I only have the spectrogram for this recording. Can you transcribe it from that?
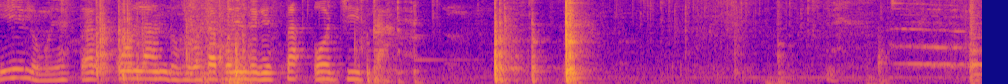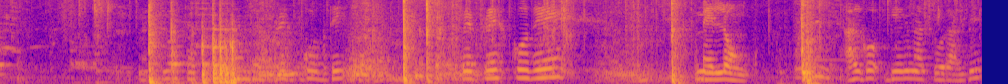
y lo voy a estar colando, lo voy a estar poniendo en esta ollita. Aquí voy a estar preparando refresco de refresco de melón. Algo bien natural, ¿ven?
